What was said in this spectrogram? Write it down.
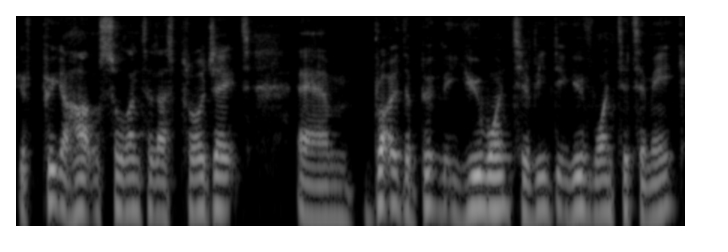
you've put your heart and soul into this project, um, brought out the book that you want to read, that you've wanted to make,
